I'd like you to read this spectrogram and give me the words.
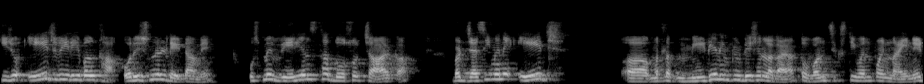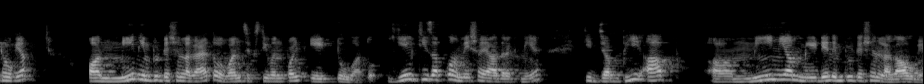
कि जो एज वेरिएबल था ओरिजिनल डेटा में, उसमें वेरियंस था 204 का बट जैसे ही मैंने एज मतलब मीडियन इंप्यूटेशन लगाया तो 161.98 हो गया, और मीन इंप्यूटेशन लगाया तो 161.82 हुआ। तो ये चीज़ आपको हमेशा याद रखनी है कि जब भी आप मीन या मीडियन इंप्यूटेशन लगाओगे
